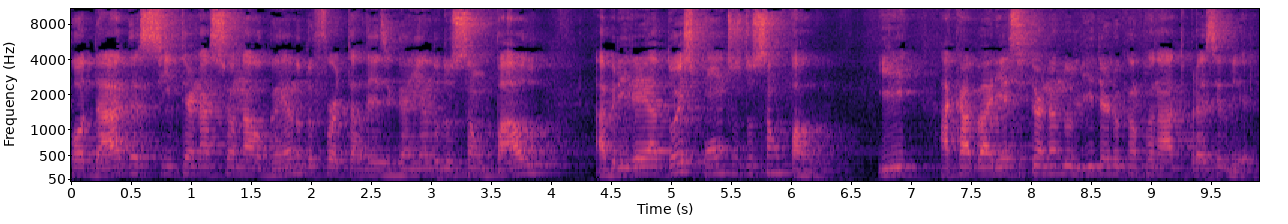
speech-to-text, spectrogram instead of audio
rodada, se Internacional ganhando do Fortaleza e ganhando do São Paulo, abriria dois pontos do São Paulo e acabaria se tornando líder do Campeonato Brasileiro.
